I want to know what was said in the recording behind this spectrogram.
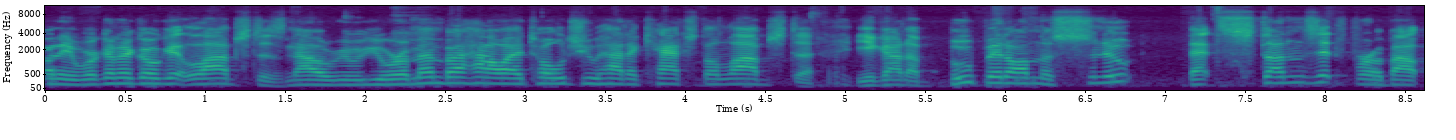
everybody, we're gonna go get lobsters. Now, you you remember how I told you how to catch the lobster? You gotta boop it on the snoot. That stuns it for about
